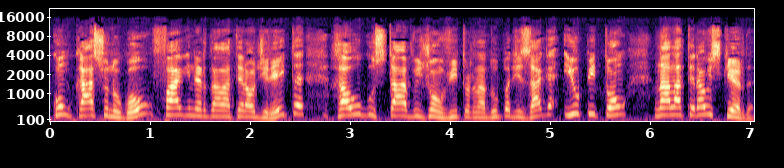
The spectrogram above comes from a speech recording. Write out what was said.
com Cássio no gol, Fagner na lateral direita, Raul Gustavo e João Vitor na dupla de zaga e o Piton na lateral esquerda.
